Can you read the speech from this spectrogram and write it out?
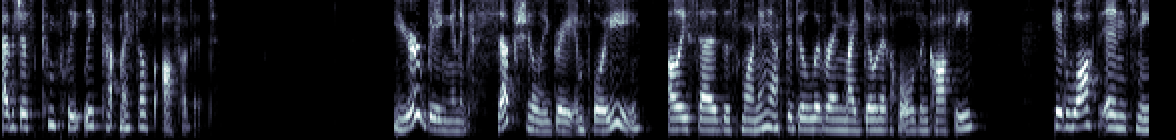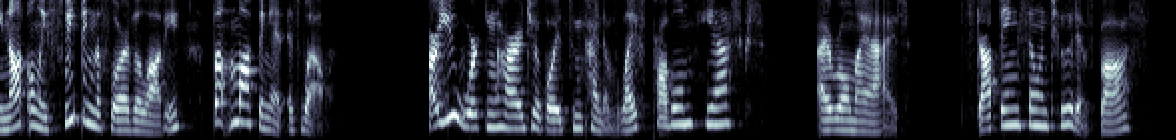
I've just completely cut myself off of it. You're being an exceptionally great employee, Ollie says this morning after delivering my donut holes and coffee. He had walked in to me not only sweeping the floor of the lobby, but mopping it as well. Are you working hard to avoid some kind of life problem? he asks. I roll my eyes. Stop being so intuitive, boss.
